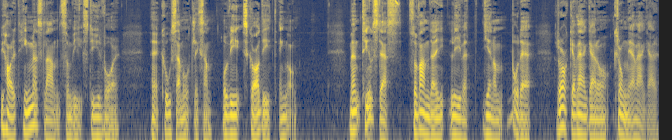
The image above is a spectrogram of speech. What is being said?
Vi har ett himmelskt land som vi styr vår eh, kosa mot. Liksom. Och vi ska dit en gång. Men tills dess så vandrar livet genom både raka vägar och krångliga vägar.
